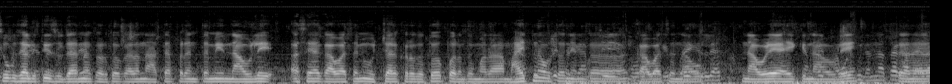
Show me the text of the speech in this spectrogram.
चूक झाली ती सुधारणा करतो कारण आतापर्यंत मी नावले असं या गावाचा मी उच्चार करत होतो परंतु मला माहीत नव्हतं नेमकं गावाचं नाव नावळे आहे की नावळे. तर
